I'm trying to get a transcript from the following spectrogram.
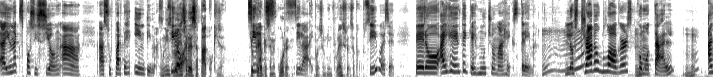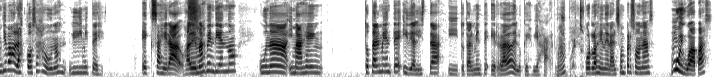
hay una exposición a, a sus partes íntimas. Es un Sí lo influencer de zapatos, quizá. Yo Sí creo la- que se me ocurre. sí la hay. Puede ser un influencer de zapatos. Sí, puede ser. Pero hay gente que es mucho más extrema. Mm. Los travel bloggers, como tal, han llevado las cosas a unos límites exagerados. Además, vendiendo una imagen totalmente idealista y totalmente errada de lo que es viajar, Por ¿no? supuesto. Por lo general son personas muy guapas.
